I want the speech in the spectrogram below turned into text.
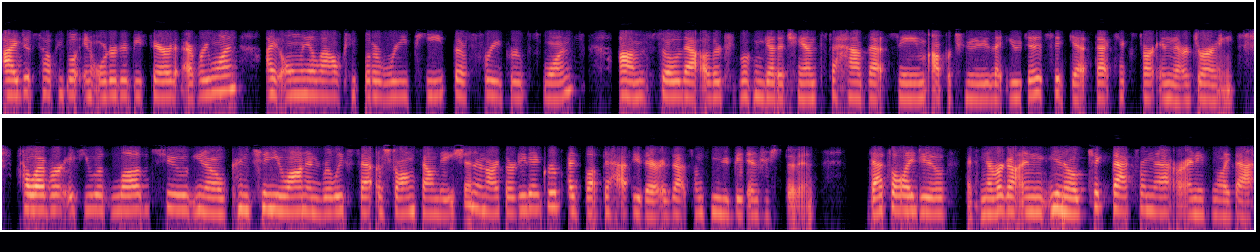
I just tell people in order to be fair to everyone, I only allow people to repeat the free groups once um, so that other people can get a chance to have that same opportunity that you did to get that kickstart in their journey. However, if you would love to, you know, continue on and really set a strong foundation in our 30-day group, I'd love to have you there. Is that something you'd be interested in? That's all I do. I've never gotten, you know, kickback from that or anything like that.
